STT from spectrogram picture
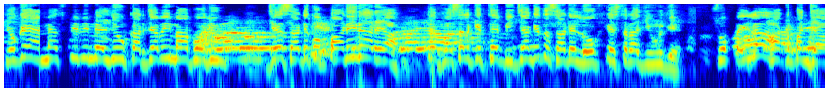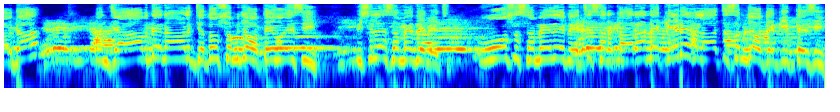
ਕਿਉਂਕਿ ਐਮਐਸਪੀ ਵੀ ਮਿਲ ਜੂ, ਕਰਜ਼ਾ ਵੀ ਮਾਫ ਹੋ ਜੂ। ਜੇ ਸਾਡੇ ਕੋਲ ਪਾਣੀ ਨਾ ਰਿਹਾ, ਤੇ ਫਸਲ ਕਿੱਥੇ ਬੀਜਾਂਗੇ, ਤਾਂ ਸਾਡੇ ਲੋਕ ਕਿਸ ਤਰ੍ਹਾਂ ਜੀਉਣਗੇ? ਸੋ ਪਹਿਲਾ ਹੱਕ ਪੰਜਾਬ ਦਾ, ਪੰਜਾਬ ਦੇ ਨਾਲ ਜਦੋਂ ਸਮਝੌਤੇ ਹੋਏ ਸੀ ਪਿਛਲੇ ਸਮੇਂ ਦੇ ਵਿੱਚ, ਉਸ ਸਮੇਂ ਦੇ ਵਿੱਚ ਸਰਕਾਰਾਂ ਨੇ ਕਿਹੜੇ ਹਾਲਾਤ 'ਚ ਸਮਝੌਤੇ ਕੀਤੇ ਸੀ?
